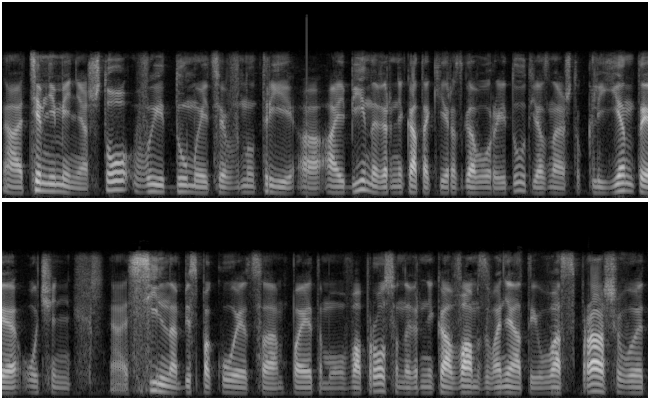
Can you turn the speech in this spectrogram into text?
э, тем не менее, что вы думаете внутри внутри IB, наверняка такие разговоры идут. Я знаю, что клиенты очень сильно беспокоятся по этому вопросу. Наверняка вам звонят и у вас спрашивают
